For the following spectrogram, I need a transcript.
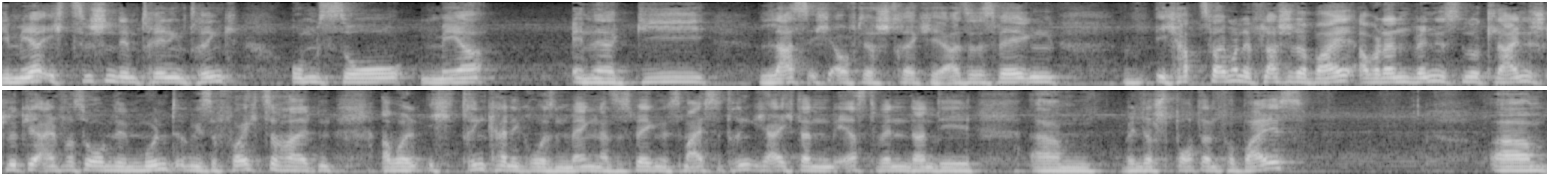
je mehr ich zwischen dem Training trinke, umso mehr Energie lasse ich auf der Strecke. Also deswegen, Ich habe zwar immer eine Flasche dabei, aber dann, wenn es nur kleine Schlücke, einfach so um den Mund irgendwie so feucht zu halten. Aber ich trinke keine großen Mengen. Also deswegen, das meiste trinke ich eigentlich dann erst, wenn dann die, ähm, wenn der Sport dann vorbei ist. Ähm,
